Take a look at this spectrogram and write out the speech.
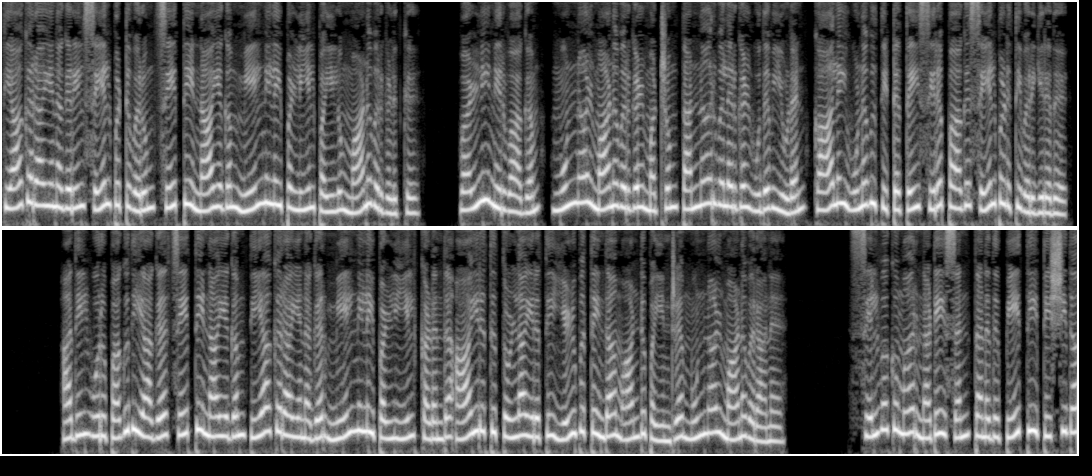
தியாகராய நகரில் செயல்பட்டு வரும் சேத்தே நாயகம் மேல்நிலைப்பள்ளியில் பயிலும் மாணவர்களுக்கு பள்ளி நிர்வாகம் முன்னாள் மாணவர்கள் மற்றும் தன்னார்வலர்கள் உதவியுடன் காலை உணவு திட்டத்தை சிறப்பாக செயல்படுத்தி வருகிறது. அதில் ஒரு பகுதியாக சேத்தே நாயகம் தியாகராய நகர் மேல்நிலைப் பள்ளியில் கடந்த ஆயிரத்து தொள்ளாயிரத்து எழுபத்தைந்தாம் ஆண்டு பயின்ற முன்னாள் மாணவரான செல்வகுமார் நடேசன் தனது பேத்தி டிஷிதா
